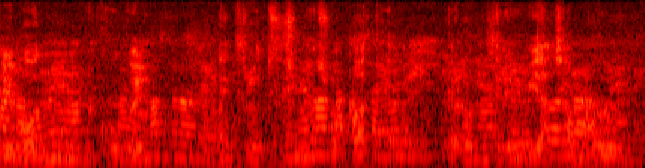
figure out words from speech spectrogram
일본 곡을 포인트로 두시면 좋을 것 같아요. 여러분들을 위한 선물이다 보니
